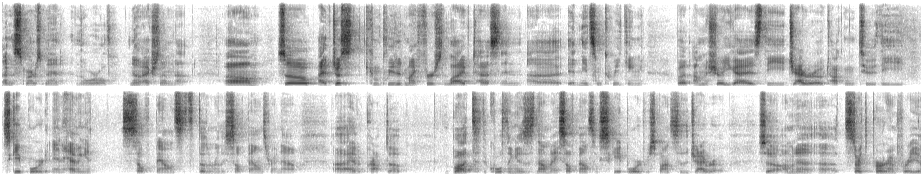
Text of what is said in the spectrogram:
I'm the smartest man in the world. No, actually, I'm not. Um, so, I've just completed my first live test and uh, it needs some tweaking, but I'm going to show you guys the gyro talking to the skateboard and having it self balance. It doesn't really self balance right now. Uh, I have it propped up. But the cool thing is now my self balancing skateboard responds to the gyro. So I'm gonna uh, start the program for you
